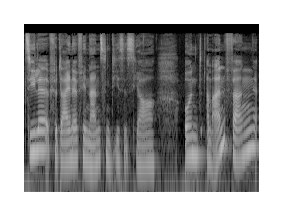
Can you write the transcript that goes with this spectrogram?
Ziele für deine Finanzen dieses Jahr. Und am Anfang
